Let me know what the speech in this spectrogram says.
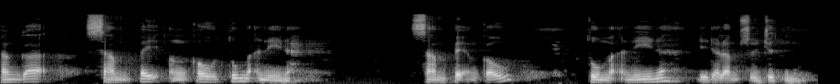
Hingga sampai engkau tumaninah sampai engkau tumaninah di dalam sujudmu.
